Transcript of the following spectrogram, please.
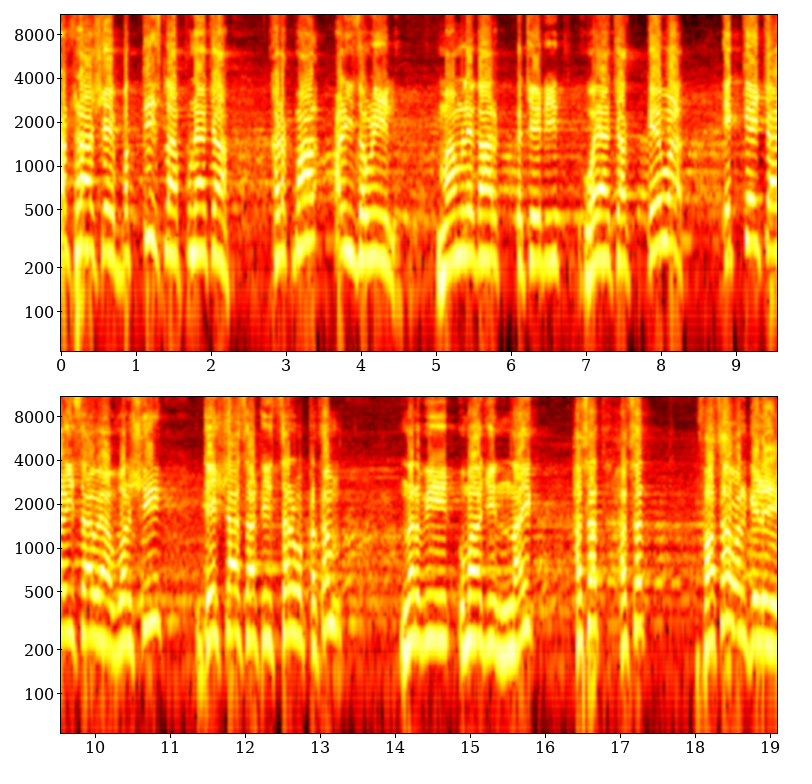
अठराशे बत्तीसला पुण्याच्या खडकमाळ आळीजवळील मामलेदार कचेरीत वयाच्या केवळ एक्केचाळीसाव्या वर्षी देशासाठी सर्वप्रथम नरवीर उमाजी नाईक हसत हसत फासावर गेले.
